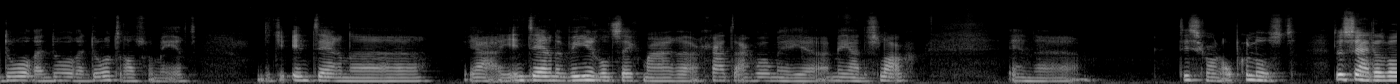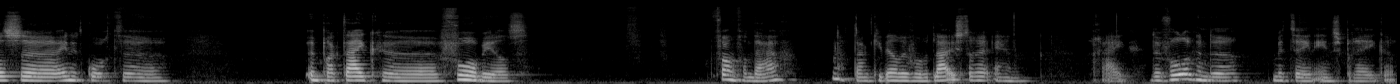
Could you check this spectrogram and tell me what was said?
door en door en door transformeert. Dat je interne, ja, je interne wereld, zeg maar, gaat daar gewoon mee, mee aan de slag. En het is gewoon opgelost. Dus ja, dat was in het kort een praktijkvoorbeeld van vandaag. Nou, dankjewel weer voor het luisteren en ga ik de volgende meteen inspreken.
